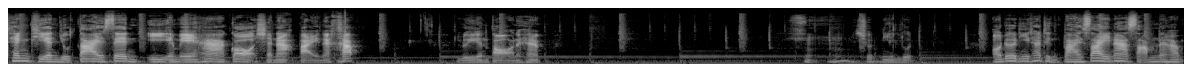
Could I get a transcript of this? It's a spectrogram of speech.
แท่งเทียนอยู่ใต้เส้น EMA 5 ก็ชนะไปนะครับ ลุยกันต่อนะครับ ชุดนี้หลุด ออเดอร์นี้ถ้าถึงปลายไส้หน้าซ้ำนะครับ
